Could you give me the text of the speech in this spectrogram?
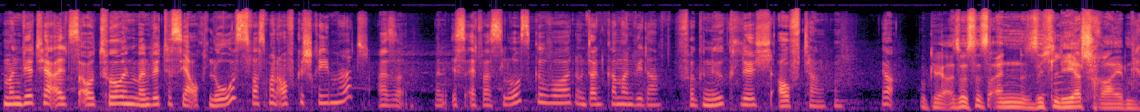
Man wird ja als Autorin, man wird es ja auch los, was man aufgeschrieben hat. Also man ist etwas losgeworden und dann kann man wieder vergnüglich auftanken. Okay, also es ist ein sich leer schreiben.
